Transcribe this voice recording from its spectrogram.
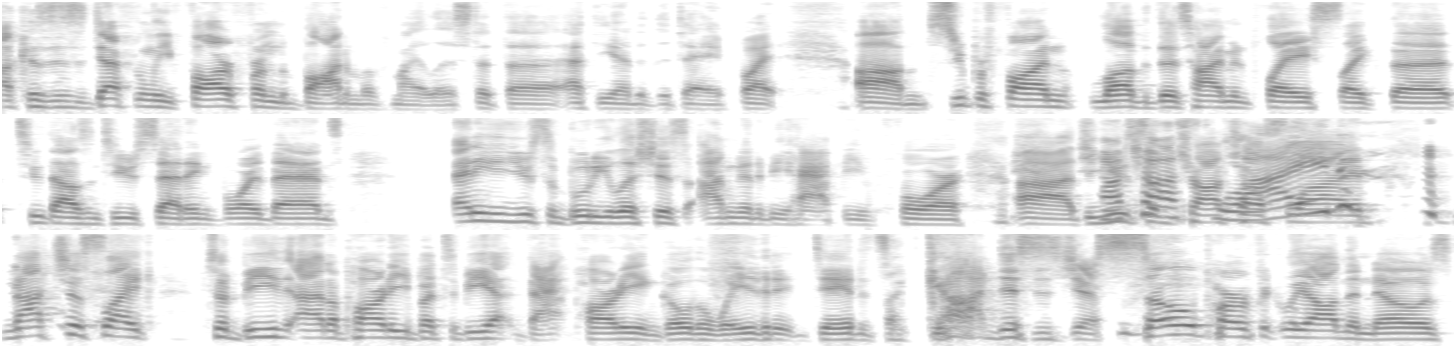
because this is definitely far from the bottom of my list at the at the end of the day. But um, super fun, loved the time and place, like the 2002 setting, boy bands. Any use of bootylicious, I'm going to be happy for. Uh, the use Cha-cha of cha cha slide. slide, not just like to be at a party, but to be at that party and go the way that it did. It's like, God, this is just so perfectly on the nose.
